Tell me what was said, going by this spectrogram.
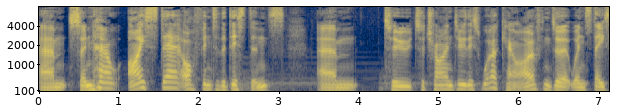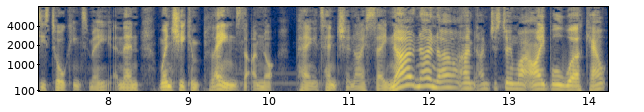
Um, so now I stare off into the distance um, to to try and do this workout. I often do it when Stacey's talking to me, and then when she complains that I'm not paying attention, I say, "No, no, no, I'm I'm just doing my eyeball workout.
